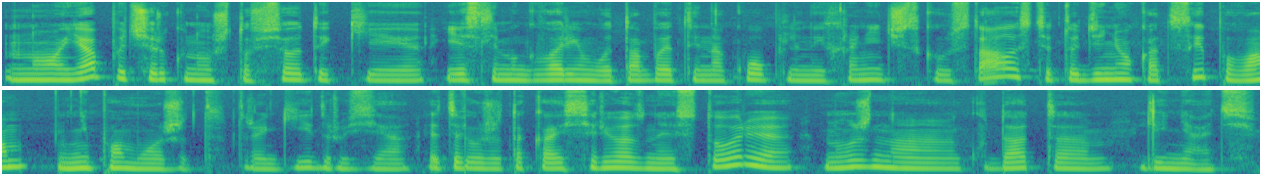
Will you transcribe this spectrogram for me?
Но я подчеркну, что все-таки, если мы говорим вот об этой накопленной хронической усталости, то денек отсыпа вам не поможет, дорогие друзья. Это уже такая серьезная история. Нужно куда-то линять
